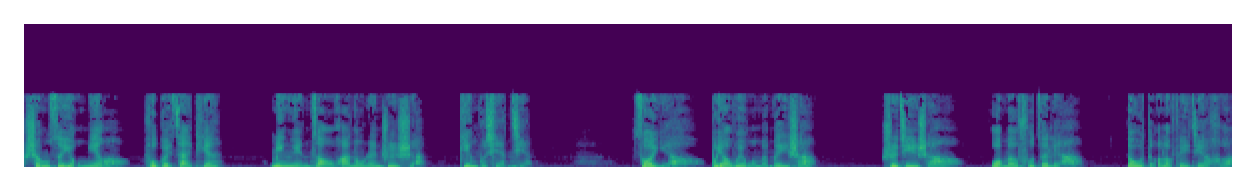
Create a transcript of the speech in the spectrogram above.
生死有命，富贵在天，命运造化弄人之事，并不鲜见。”所以啊，不要为我们悲伤。实际上，我们父子俩都得了肺结核，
